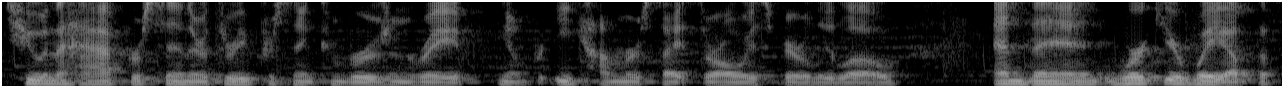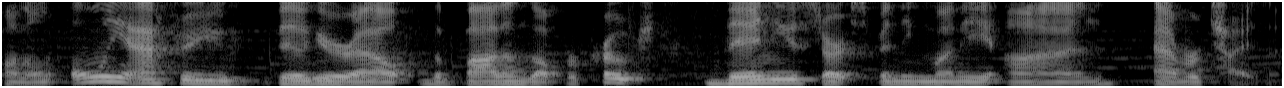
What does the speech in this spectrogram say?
two and a half percent or three percent conversion rate. You know, for e-commerce sites, they're always fairly low and then work your way up the funnel. Only after you figure out the bottoms up approach, then you start spending money on advertising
